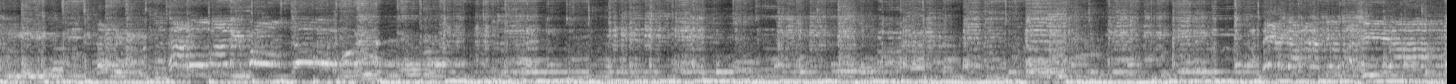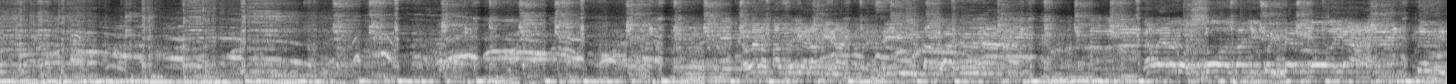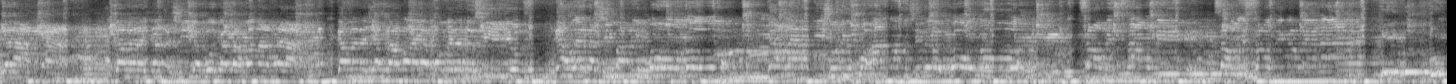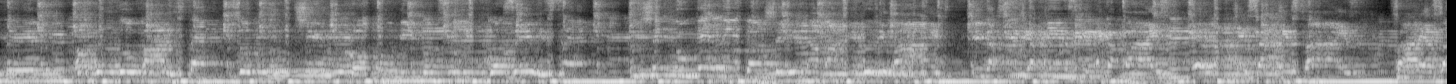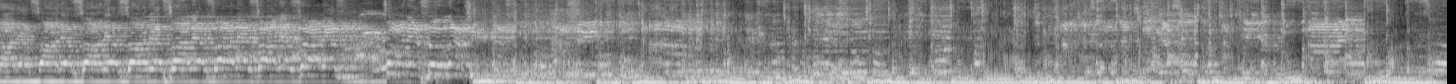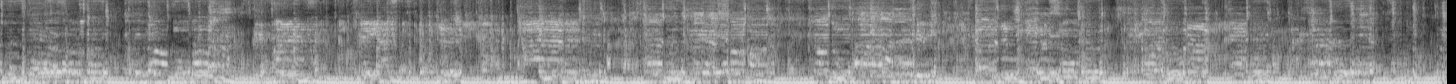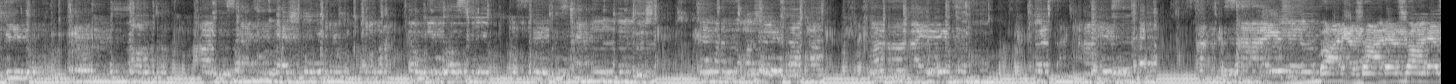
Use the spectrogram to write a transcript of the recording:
sair Salve, salve galera Eu vou comer Rodando vários pés Sobre o último volume Docinho com seu snap Do jeito que ele gosta Ele tá barrido demais E Garcia dia 15 é capaz Ela quem satisfaz Várias Várias áreas, várias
